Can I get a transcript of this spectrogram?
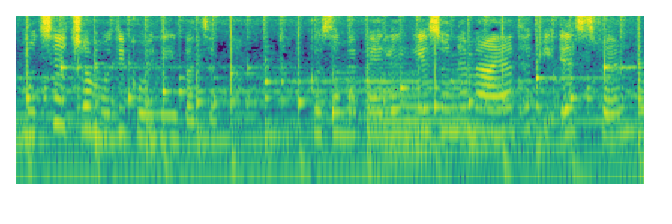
मुझसे अच्छा मोदी कोई नहीं बन सकता। कुछ समय पहले ये सुनने में आया था कि इस फ़िल्म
